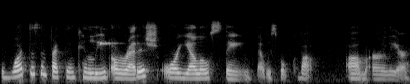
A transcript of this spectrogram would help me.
what disinfectant can leave a reddish or yellow stain that we spoke about um, earlier?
